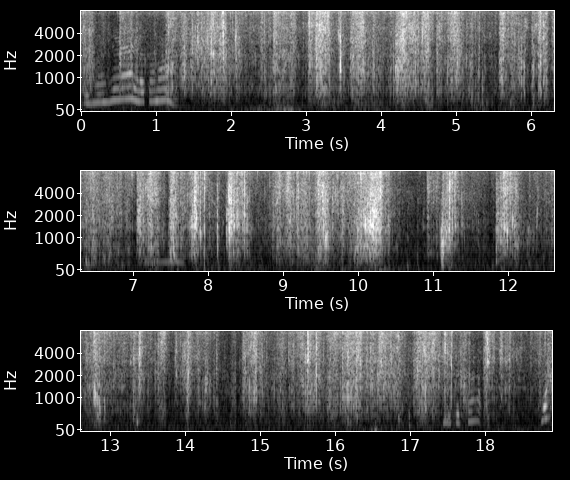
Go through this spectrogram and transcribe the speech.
เป็นแห้งๆแล้วจ้าน้องนี่ก็จ้าว้าว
